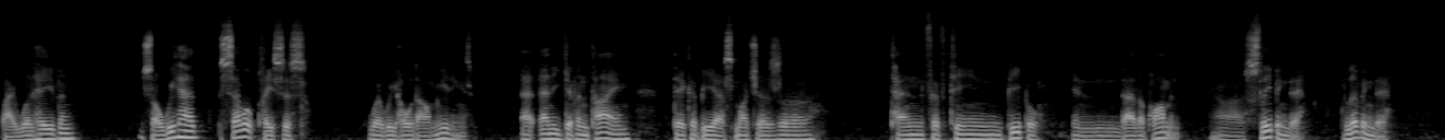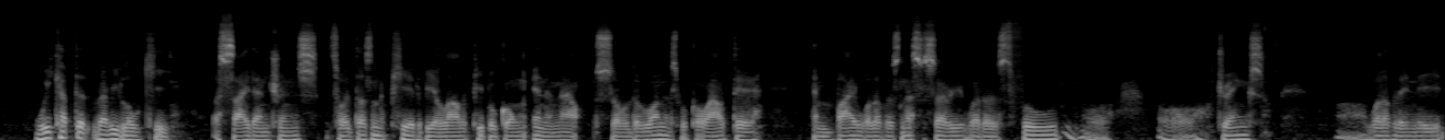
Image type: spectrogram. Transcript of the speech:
by Woodhaven. So we had several places where we hold our meetings. At any given time, there could be as much as uh, 10, 15 people in that apartment, uh, sleeping there, living there. We kept it very low key, a side entrance, so it doesn't appear to be a lot of people going in and out. So the runners will go out there and buy whatever is necessary, whether it's food or, or drinks, uh, whatever they need.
